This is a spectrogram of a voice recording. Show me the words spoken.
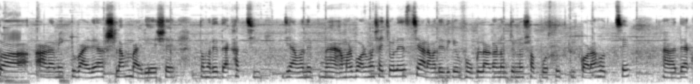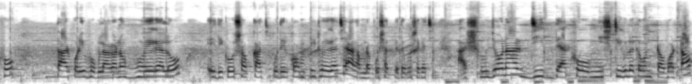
তো আর আমি একটু বাইরে আসলাম, বাইরে এসে তোমাদের দেখাচ্ছি যে আমাদের আমার বর্মশাই চলে এসছে আর আমাদের দিকে ভোগ লাগানোর জন্য সব প্রস্তুত করা হচ্ছে। দেখো তারপরে ভোগ লাগানো হয়ে গেল। এদিকেও সব কাজ ওদের কমপ্লিট হয়ে গেছে আর আমরা প্রসাদ পেতে বসে গেছি। আর সুজন আর জিৎ, দেখো মিষ্টিগুলো কেমন টপা টপ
